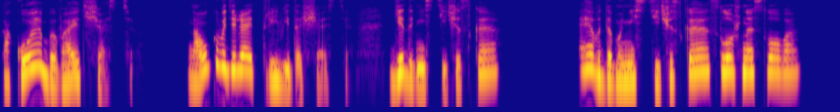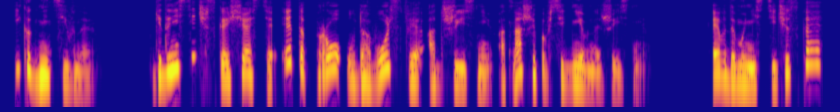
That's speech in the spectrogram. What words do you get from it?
Какое бывает счастье? Наука выделяет три вида счастья. Гедонистическое, эвдомонистическое, сложное слово, и когнитивное. Гедонистическое счастье — это про удовольствие от жизни, от нашей повседневной жизни. Эвдомонистическое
